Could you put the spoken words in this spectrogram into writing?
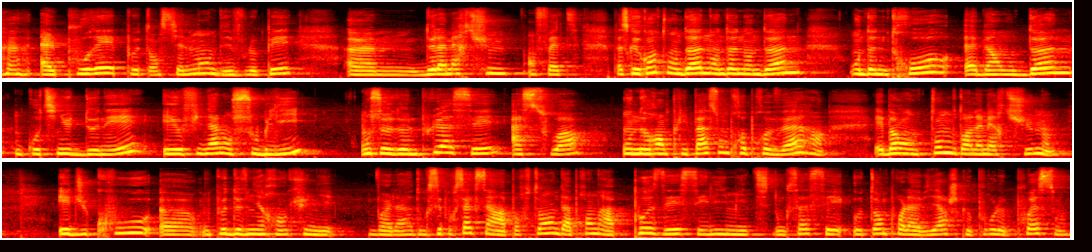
elle pourrait potentiellement développer euh, de l'amertume en fait. Parce que quand on donne, on donne, on donne, on donne trop, eh bien on donne, on continue de donner et au final on s'oublie, on se donne plus assez à soi, on ne remplit pas son propre verre, et eh ben on tombe dans l'amertume et du coup euh, on peut devenir rancunier. Voilà, donc c'est pour ça que c'est important d'apprendre à poser ses limites. Donc ça c'est autant pour la Vierge que pour le Poisson.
